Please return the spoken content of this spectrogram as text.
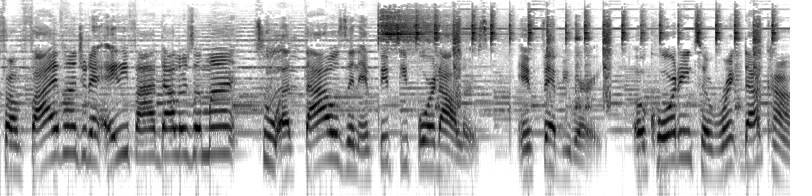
From $585 a month to $1,054 in February, according to rent.com,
